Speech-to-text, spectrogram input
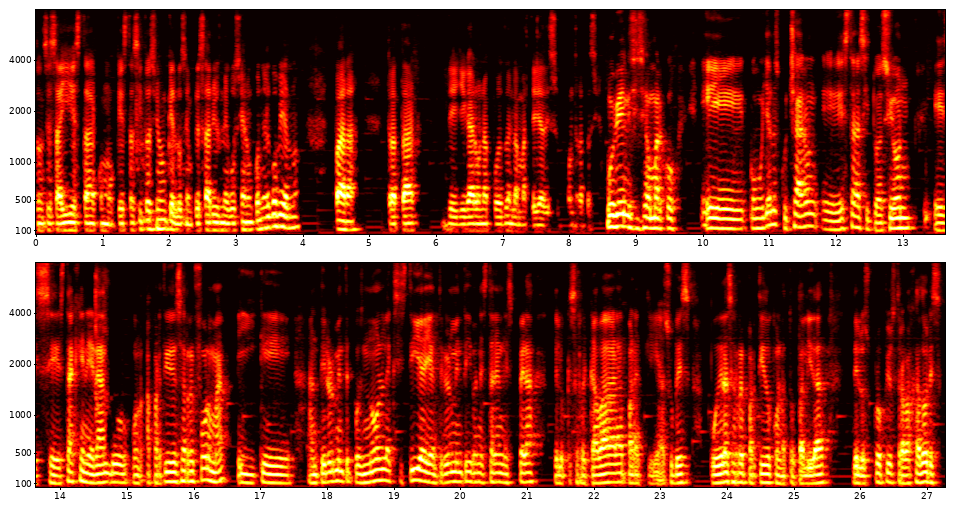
Entonces ahí está como que esta situación que los empresarios negociaron con el gobierno para tratar de llegar a un acuerdo en la materia de subcontratación. Muy bien, licenciado Marco. Eh, como ya lo escucharon, eh, esta situación eh, se está generando a partir de esa reforma y que anteriormente pues no la existía y anteriormente iban a estar en espera de lo que se recabara para que a su vez pudiera ser repartido con la totalidad de los propios trabajadores.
